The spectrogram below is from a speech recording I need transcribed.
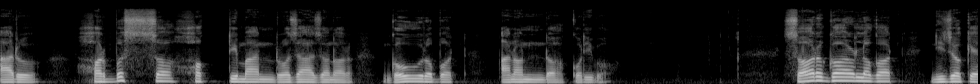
আৰু সৰ্বোচ্চ শক্তিমান ৰজাজনৰ গৌৰৱত আনন্দ কৰিব। স্বৰ্গৰ লগত নিজকে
